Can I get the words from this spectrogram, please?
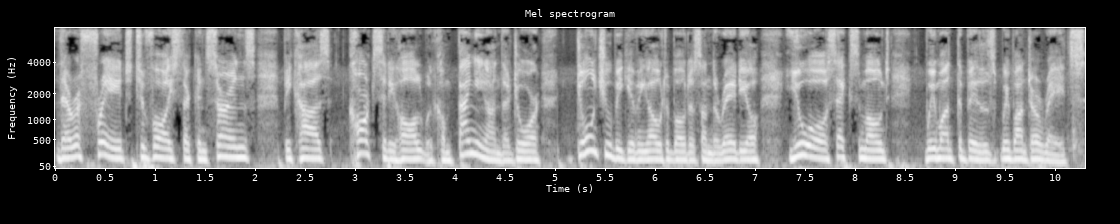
they're afraid to voice their concerns because Cork City Hall will come banging on their door. Don't you be giving out about us on the radio. You owe us X amount. We want the bills. We want our rates.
